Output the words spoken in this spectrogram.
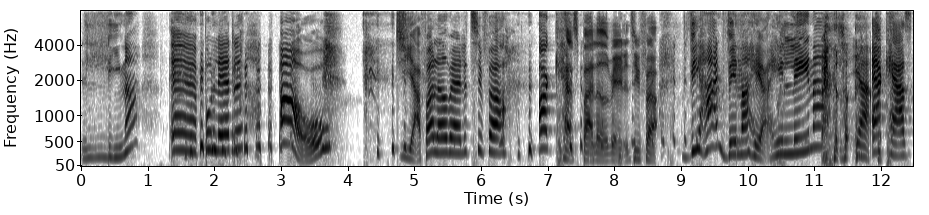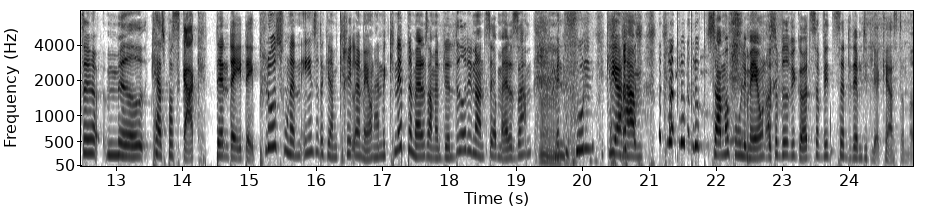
ligner øh, Bolette, og Jaffa har lavet reality før, og Kasper har lavet reality før. Vi har en vinder her. Helena Ja. er kæreste med Kasper Skak den dag i dag. Plus hun er den eneste, der giver ham kriller i maven. Han vil knippe dem alle sammen. Han bliver liderlig, når han ser dem alle sammen. Mm. Men hun giver ham blup, blup, blup, sommerfugle i maven. Og så ved vi godt, så, ved, så er det dem, de bliver kærester med.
